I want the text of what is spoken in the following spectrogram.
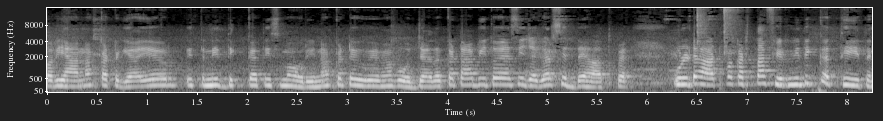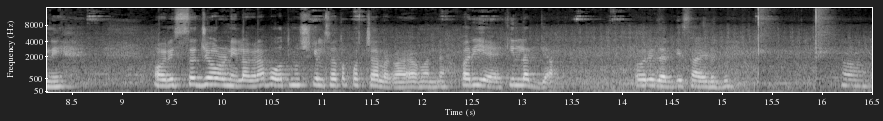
और यहाँ ना कट गया ये, और इतनी दिक्कत इसमें हो रही ना, कटे हुए में बहुत ज़्यादा। कटा भी तो ऐसी जगह सीधे हाथ पे। उल्टे हाथ पर कटता, फिर नहीं दिक्कत थी इतनी। और इससे ज़ोर नहीं लग रहा, बहुत मुश्किल से तो पोचा लगाया मैंने, पर ये है कि लग गया। और इधर की साइड भी। हाँ।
